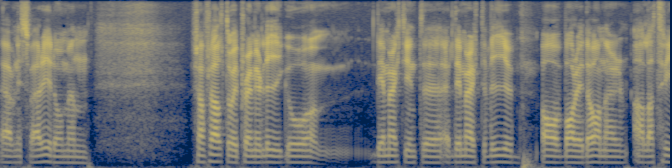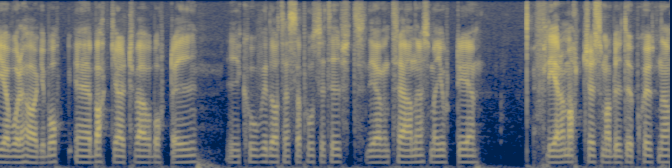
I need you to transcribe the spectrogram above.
även i Sverige då, men framförallt då i Premier League och det märkte, inte, eller det märkte vi ju av bara idag när alla tre av våra högerbackar eh, tyvärr var borta i, i covid och testade positivt. Det är även tränare som har gjort det. Flera matcher som har blivit uppskjutna.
